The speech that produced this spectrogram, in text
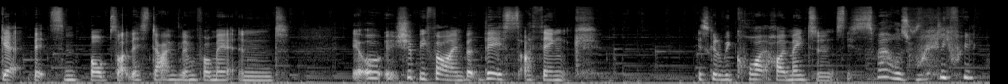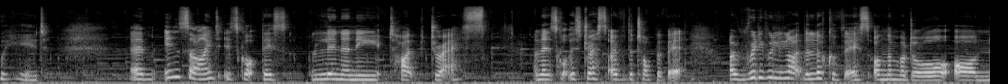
get bits and bobs like this dangling from it and it, it should be fine. But this, I think, is gonna be quite high maintenance. It smells really, really weird. Um, inside, it's got this linen type dress and then it's got this dress over the top of it. I really, really like the look of this on the model on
